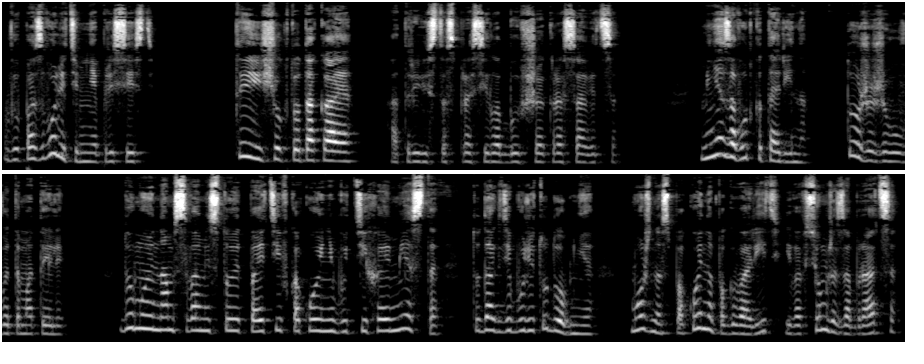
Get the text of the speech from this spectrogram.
«Вы позволите мне присесть?» «Ты еще кто такая?» – отрывисто спросила бывшая красавица. Меня зовут Катарина. Тоже живу в этом отеле. Думаю, нам с вами стоит пойти в какое-нибудь тихое место, туда, где будет удобнее. Можно спокойно поговорить и во всем разобраться.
